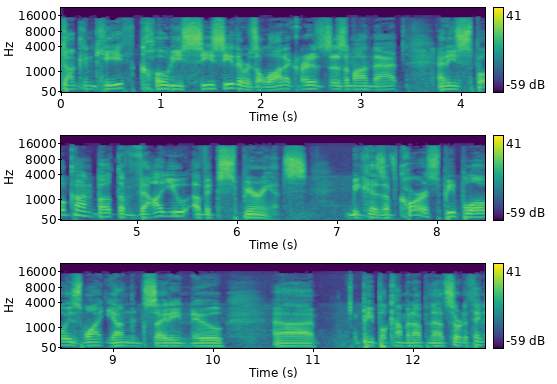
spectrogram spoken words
Duncan Keith, Cody Ceci, there was a lot of criticism on that, and he spoke on about the value of experience because, of course, people always want young, exciting, new uh, people coming up and that sort of thing.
